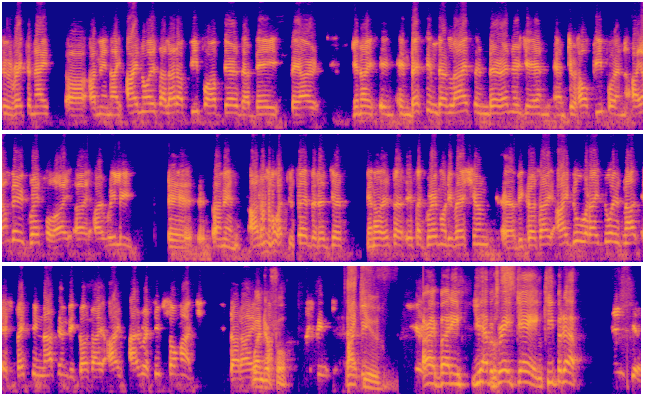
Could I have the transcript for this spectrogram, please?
to recognize. Uh, I mean, I, I know there's a lot of people out there that they they are you know, in, investing their life and their energy and, and to help people. And I am very grateful. I, I, I really, uh, I mean, I don't know what to say, but it's just, you know, it's a, it's a great motivation uh, because I, I do what I do is not expecting nothing because I, I, I receive so much that I. Wonderful. I've been, Thank I've been, you. All right, buddy. You have a great day and keep it up. Thank you.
